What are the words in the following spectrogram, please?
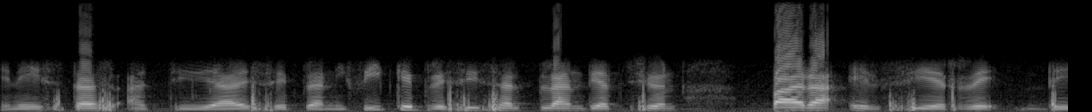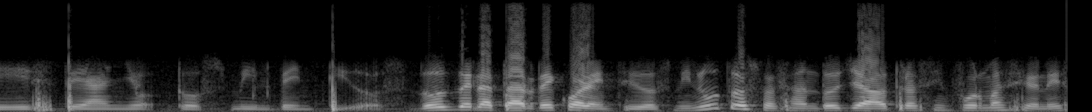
En estas actividades se planifica y precisa el plan de acción para el cierre de este año 2022. Dos de la tarde, 42 minutos, pasando ya a otras informaciones.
